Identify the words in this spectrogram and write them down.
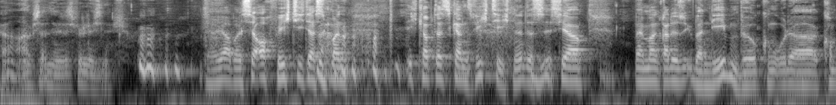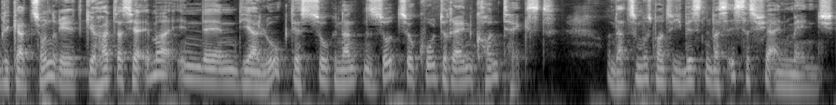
Ja, habe ich gesagt, nee, das will ich nicht. Ja, ja, aber es ist ja auch wichtig, dass man, ich glaube, das ist ganz wichtig, ne? Das ist ja, wenn man gerade so über Nebenwirkungen oder Komplikationen redet, gehört das ja immer in den Dialog des sogenannten soziokulturellen Kontext. Und dazu muss man natürlich wissen, was ist das für ein Mensch?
